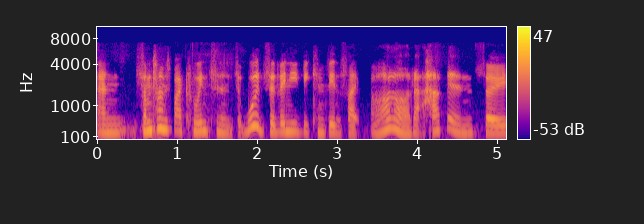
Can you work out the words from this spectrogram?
And sometimes by coincidence it would. So then you'd be convinced like, oh, that happened. So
